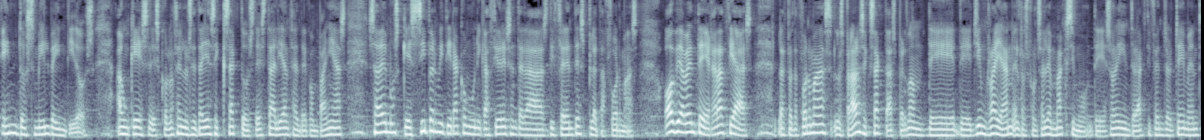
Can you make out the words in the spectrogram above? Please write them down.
en 2022. Aunque se desconocen los detalles exactos de esta alianza entre compañías, sabemos que sí permitirá comunicaciones entre las diferentes plataformas. Obviamente, gracias las plataformas, las palabras exactas, perdón, de, de Jim Ryan, el responsable máximo de Sony Interactive Entertainment,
